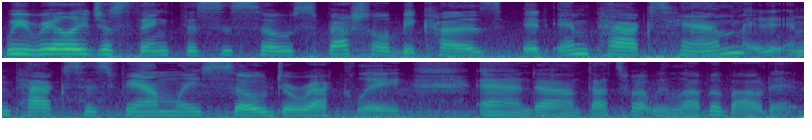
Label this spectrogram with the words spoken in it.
We really just think this is so special because it impacts him, it impacts his family so directly, and uh, that's what we love about it.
